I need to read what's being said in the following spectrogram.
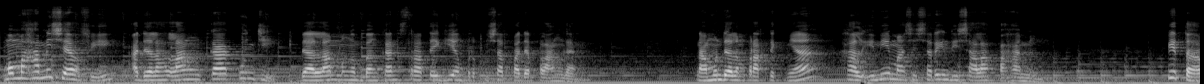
Memahami CLV adalah langkah kunci dalam mengembangkan strategi yang berpusat pada pelanggan. Namun dalam praktiknya, hal ini masih sering disalahpahami. Peter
